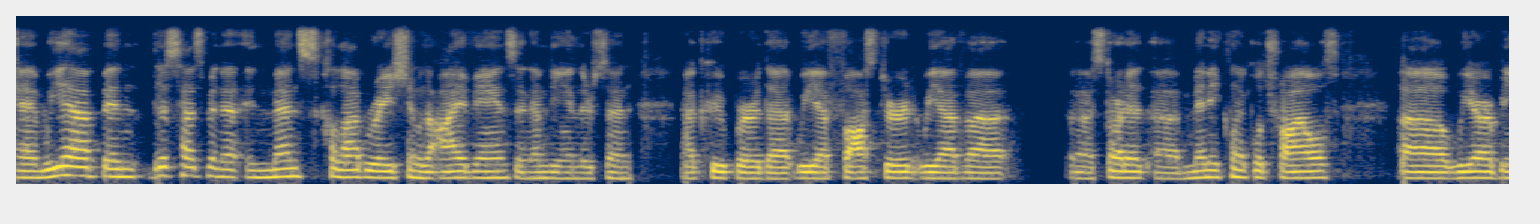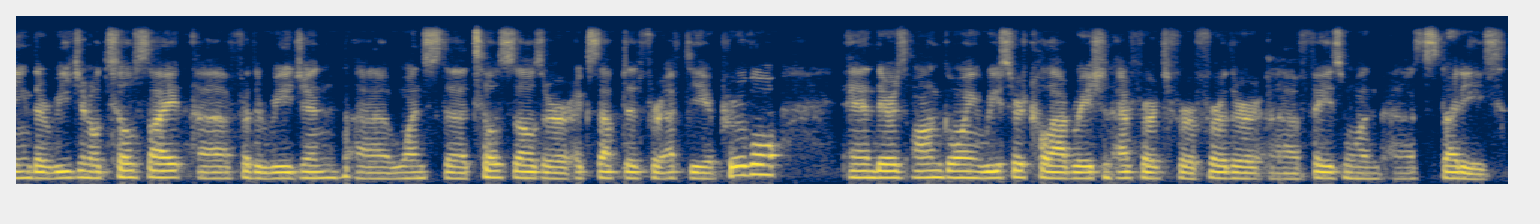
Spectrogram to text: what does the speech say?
and we have been. This has been an immense collaboration with Iovance and MD Anderson at Cooper that we have fostered. We have uh, uh, started uh, many clinical trials. Uh, we are being the regional TIL site uh, for the region once the TIL cells are accepted for FDA approval and there's ongoing research collaboration efforts for further uh, phase one uh, studies.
